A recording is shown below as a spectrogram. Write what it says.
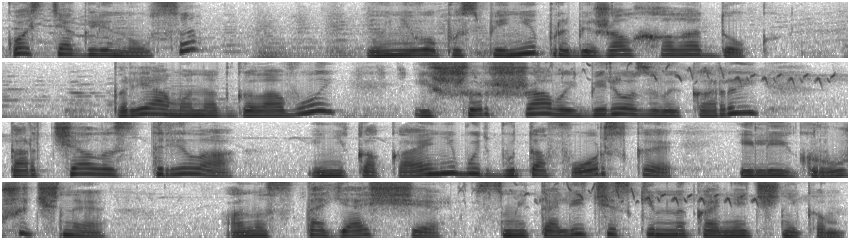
Костя оглянулся, и у него по спине пробежал холодок. Прямо над головой из шершавой березовой коры торчала стрела – и не какая-нибудь бутафорская или игрушечная, а настоящая, с металлическим наконечником.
